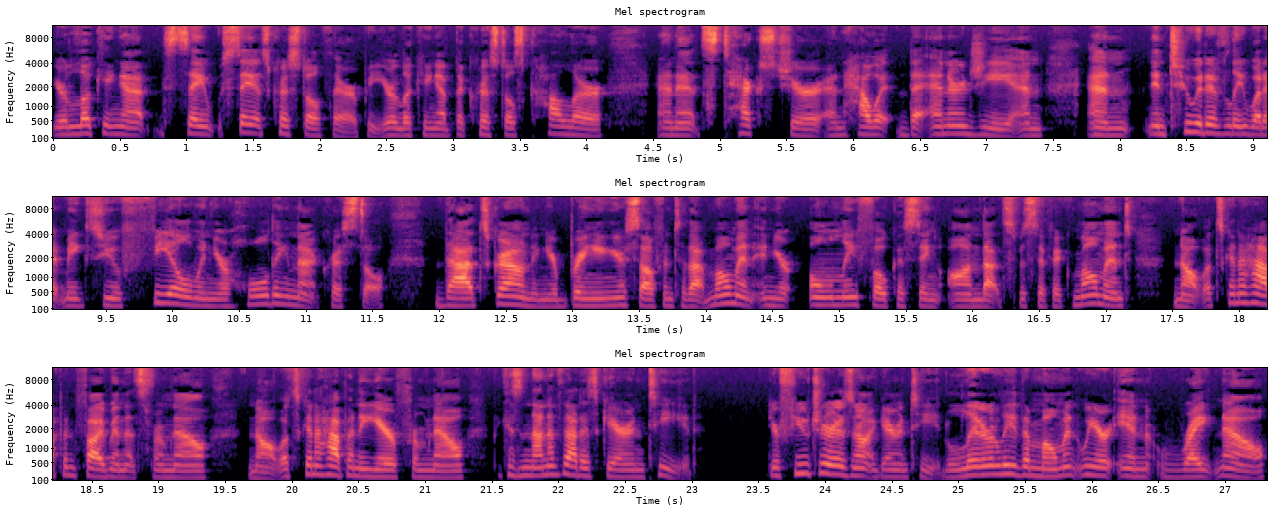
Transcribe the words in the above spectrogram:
You're looking at, say, say it's crystal therapy. You're looking at the crystal's color and its texture and how it the energy and and intuitively what it makes you feel when you're holding that crystal that's grounding you're bringing yourself into that moment and you're only focusing on that specific moment not what's going to happen 5 minutes from now not what's going to happen a year from now because none of that is guaranteed your future is not guaranteed. Literally, the moment we are in right now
